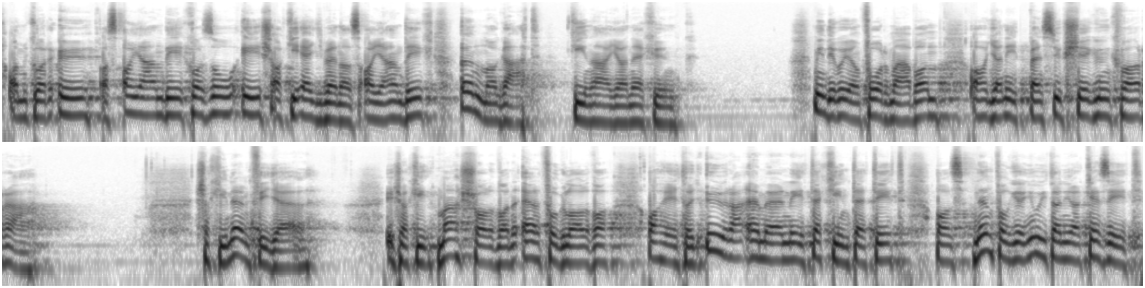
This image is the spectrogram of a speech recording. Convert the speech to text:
amikor ő az ajándékozó, és aki egyben az ajándék, önmagát kínálja nekünk. Mindig olyan formában, ahogyan éppen szükségünk van rá. És aki nem figyel, és aki mással van elfoglalva, ahelyett, hogy ő rá emelné tekintetét, az nem fogja nyújtani a kezét,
